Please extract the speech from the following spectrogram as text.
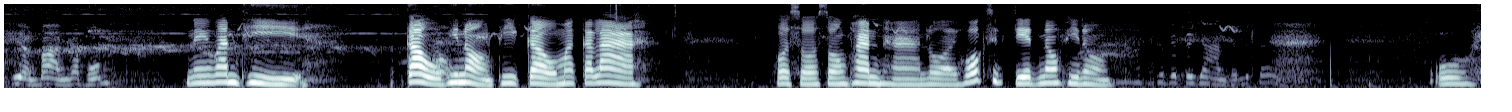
เพื่อนบ้านครับผม ในวันที่เก้าพี่น้องที่เก้ามกราพศสองพันห้าร้อยหกสิบเจ็ดเนาะพี่น้องคือเป็นตะยานแต่ไม่เตยโอ้ย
